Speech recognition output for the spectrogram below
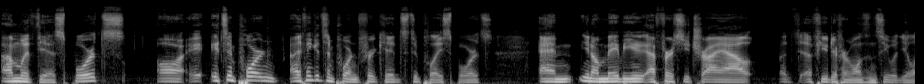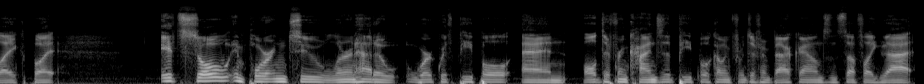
I'm with you. Sports are it's important. I think it's important for kids to play sports, and you know maybe at first you try out a, a few different ones and see what you like, but it's so important to learn how to work with people and all different kinds of people coming from different backgrounds and stuff like that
